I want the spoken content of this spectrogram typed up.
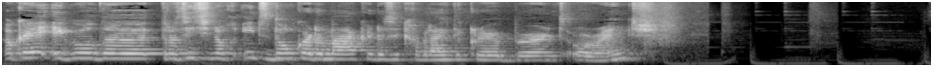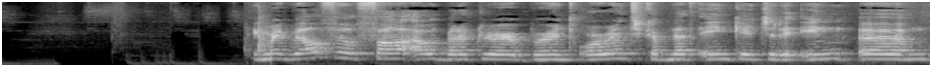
Oké, ik wil de transitie nog iets donkerder maken. Dus ik gebruik de kleur Burnt Orange. Ik merk wel veel fallout bij de kleur Burnt Orange. Ik heb net één keertje erin um,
